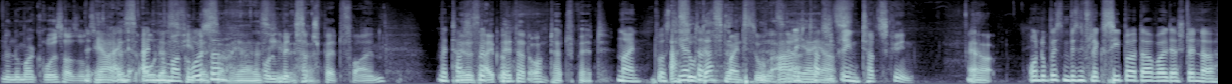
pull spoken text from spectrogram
eine Nummer größer sozusagen. Ja, Eine- das, eine oh, das Nummer ist viel größer. besser. Ja, das Und viel mit besser. Touchpad vor allem. mit Ja, das Touchpad. iPad hat auch ein Touchpad. Nein, du hast Ach hier so, das meinst du. Das Ah, nicht ja, ja. Touchscreen. Touchscreen. ja. Und du bist ein bisschen flexibler da, weil der Ständer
